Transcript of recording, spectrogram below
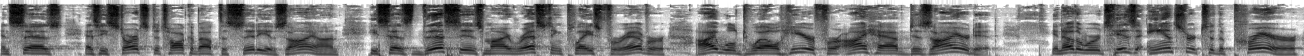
and says, as he starts to talk about the city of Zion, he says, This is my resting place forever. I will dwell here, for I have desired it. In other words, his answer to the prayer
